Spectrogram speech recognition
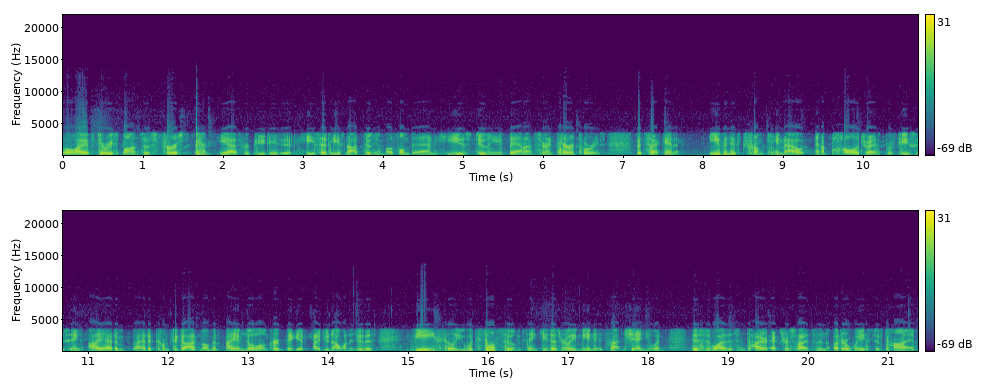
Well, I have two responses. First, he has repudiated it. He said he's not doing a Muslim ban. He is doing a ban on certain territories. But second, even if Trump came out and apologized profusely, saying, I had, a, I had a come to God moment, I am no longer a bigot, I do not want to do this, the ACLU would still sue him, saying he doesn't really mean it, it's not genuine. This is why this entire exercise is an utter waste of time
